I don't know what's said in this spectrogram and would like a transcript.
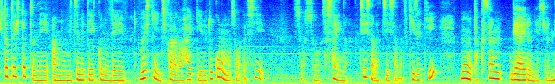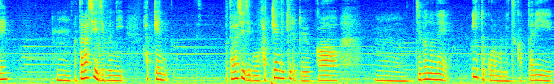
一つ一つねあの見つめていくので無意識に力が入っているところもそうだしそうそう些細な小さな小さな気づきもたくさん出会えるんですよね。うん、新しい自分に発見新しい自分を発見できるというかうん自分のねいいところも見つかったり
